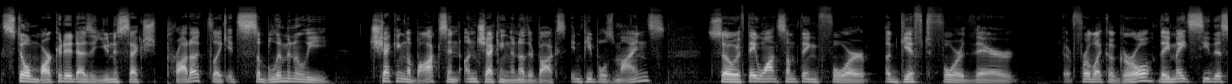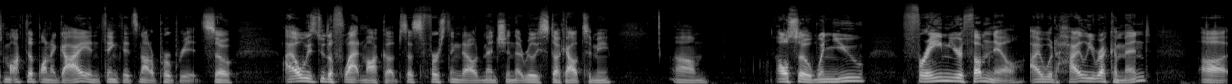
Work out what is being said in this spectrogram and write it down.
still marketed as a unisex product, like it's subliminally checking a box and unchecking another box in people's minds. So if they want something for a gift for their for like a girl, they might see this mocked up on a guy and think it's not appropriate. So I always do the flat mock-ups. That's the first thing that I would mention that really stuck out to me. Um, also, when you frame your thumbnail, I would highly recommend uh,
